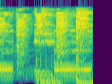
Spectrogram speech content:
yeah.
